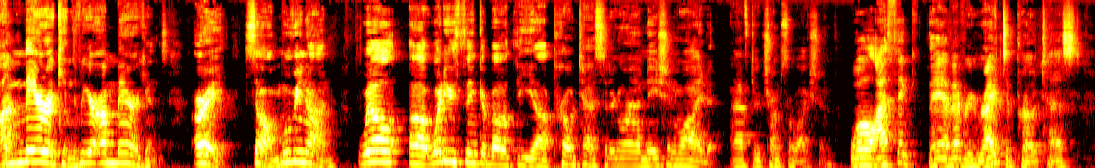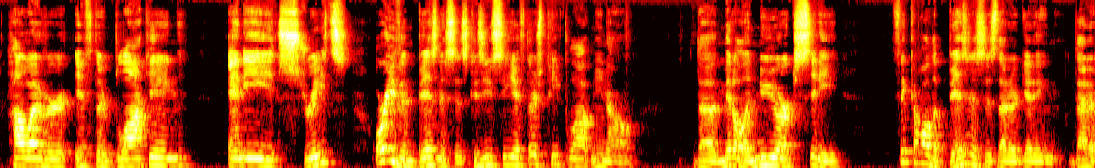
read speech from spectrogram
Yeah. Americans. We are Americans. All right. So moving on. Will, uh, what do you think about the uh, protests that are going on nationwide after Trump's election? Well, I think they have every right to protest. However, if they're blocking any streets or even businesses, because you see, if there's people out in, you know, the middle of New York City, think of all the businesses that are getting, that are,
